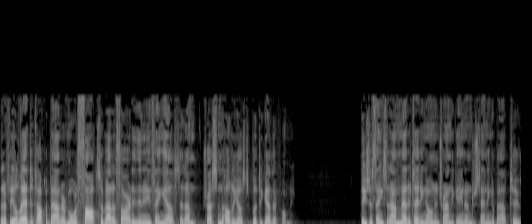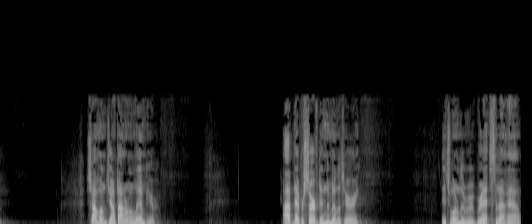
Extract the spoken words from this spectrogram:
that I feel led to talk about, are more thoughts about authority than anything else that I'm trusting the Holy Ghost to put together for me. These are things that I'm meditating on and trying to gain understanding about too. So I'm going to jump out on a limb here. I've never served in the military. It's one of the regrets that I have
